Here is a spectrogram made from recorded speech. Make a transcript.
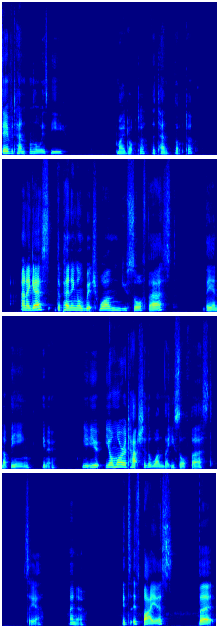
David Tennant will always be my doctor, the 10th doctor. And I guess depending on which one you saw first, they end up being, you know, you, you you're more attached to the one that you saw first. So yeah, I know. It's it's bias, but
